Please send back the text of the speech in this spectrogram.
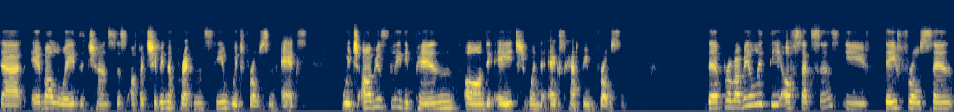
that evaluate the chances of achieving a pregnancy with frozen eggs, which obviously depend on the age when the eggs have been frozen. The probability of success if they frozen,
